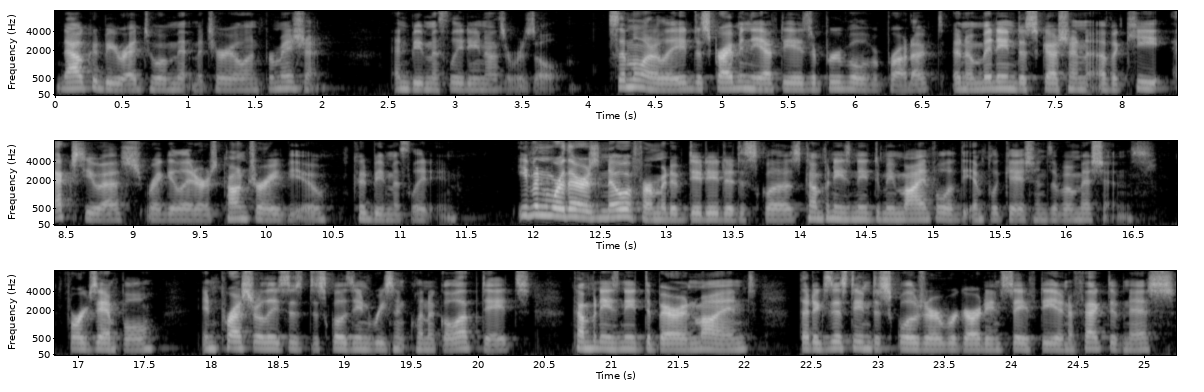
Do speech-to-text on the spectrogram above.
now could be read to omit material information and be misleading as a result. Similarly, describing the FDA's approval of a product and omitting discussion of a key ex US regulator's contrary view could be misleading. Even where there is no affirmative duty to disclose, companies need to be mindful of the implications of omissions. For example, in press releases disclosing recent clinical updates, companies need to bear in mind that existing disclosure regarding safety and effectiveness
